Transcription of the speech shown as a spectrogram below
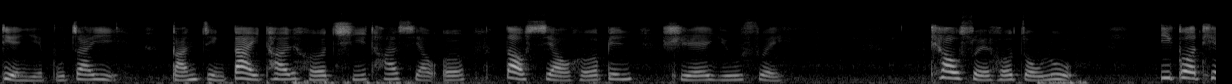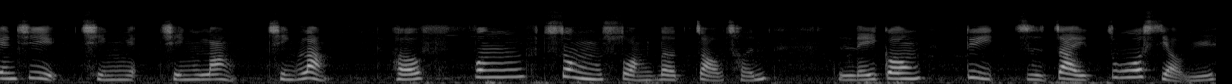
点也不在意，赶紧带它和其他小鹅到小河边学游水、跳水和走路。一个天气晴晴朗。晴朗和风送爽的早晨，雷公弟子在捉小鱼。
